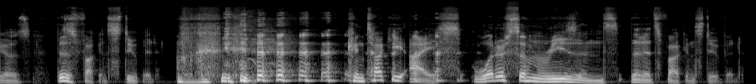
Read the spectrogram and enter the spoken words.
goes, this is fucking stupid. Kentucky ice. What are some reasons that it's fucking stupid?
